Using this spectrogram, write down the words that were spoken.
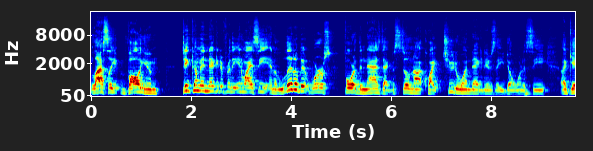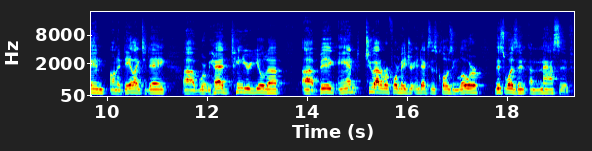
lastly, volume did come in negative for the NYSE and a little bit worse for the Nasdaq, but still not quite two to one negatives that you don't want to see. Again, on a day like today, uh, where we had 10 year yield up, uh, big, and two out of our four major indexes closing lower this wasn't a massive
